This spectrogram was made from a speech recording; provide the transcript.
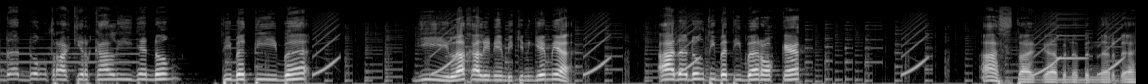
Ada dong terakhir kalinya dong. Tiba-tiba. Gila kali ini yang bikin game ya. Ada dong tiba-tiba roket. Astaga bener-bener dah.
